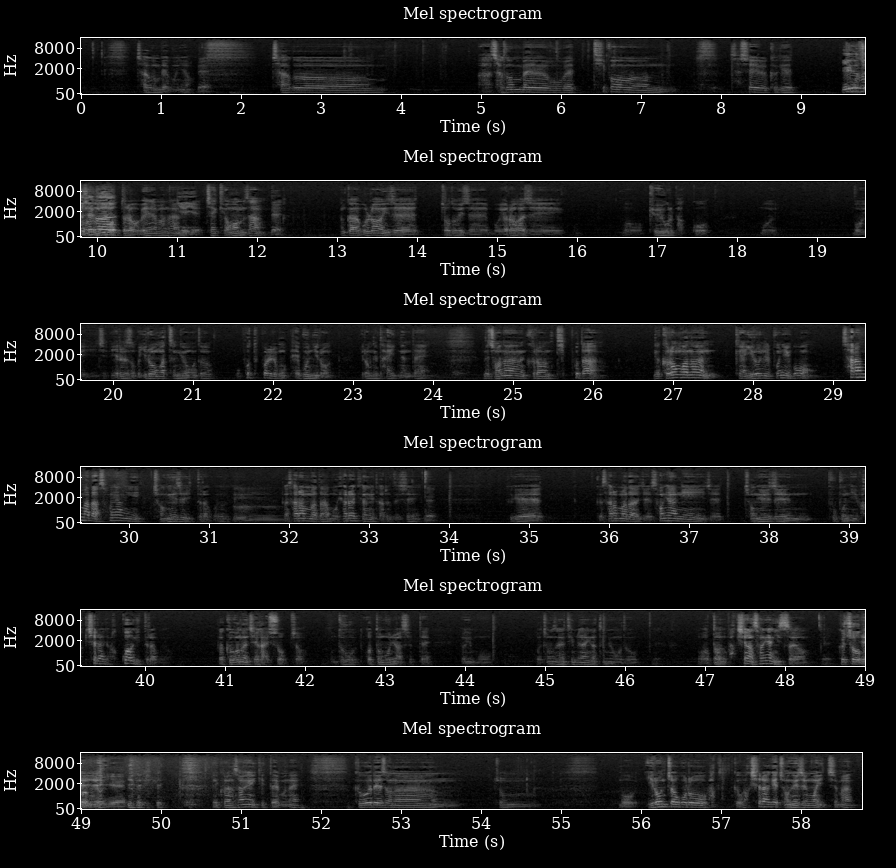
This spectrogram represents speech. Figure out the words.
자금 배분이요. 네. 자금 아 자금 배분의 팁은 사실 그게 예를 들어서 제가 없더라고. 왜냐면은 예, 예. 제 경험상 네. 그러니까 물론 이제 저도 이제 뭐 여러 가지 뭐 교육을 받고 뭐뭐 이제 예를 들어서 뭐 이론 같은 경우도 뭐 포트폴리오 뭐 배분 이론 이런 게 다 있는데 근데 저는 그런 팁보다 그러니까 그런 거는 그냥 이론일 뿐이고 사람마다 성향이 정해져 있더라고요. 음. 그러니까 사람마다 뭐 혈액형이 다르듯이 네. 그게 그 사람마다 이제 성향이 이제 정해진 부분이 확실하게 확고하게 있더라고요. 그러니까 그거는 제가 알 수 없죠. 누구 어떤 분이 왔을 때 여기 뭐, 뭐 정선영 팀장님 같은 경우도 뭐 어떤 확실한 성향이 있어요. 네. 그렇죠. 예, 그럼요. 예. 예. 네, 그런 성향이 있기 때문에 그거에 대해서는 좀 뭐 이론적으로 확, 그 확실하게 정해진 건 있지만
